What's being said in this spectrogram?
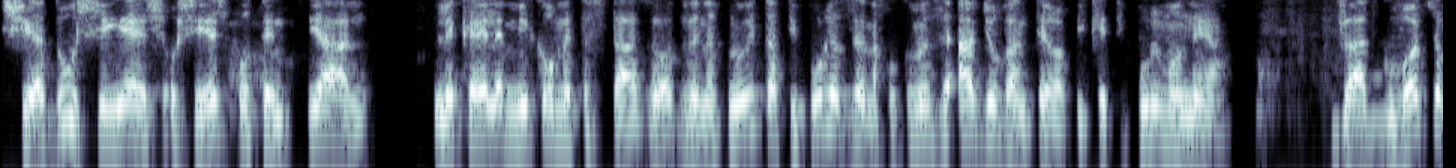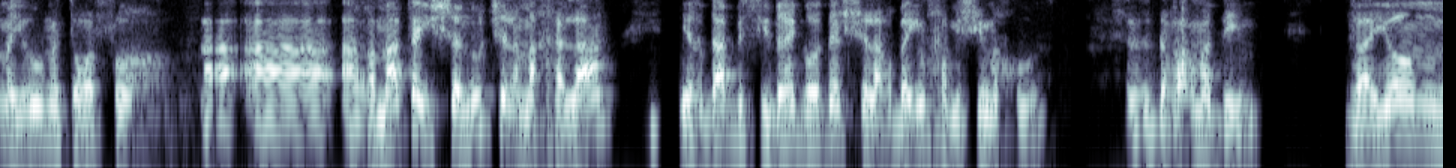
שידעו שיש, או שיש פוטנציאל לכאלה מיקרו-מטסטזות, ונתנו את הטיפול הזה, אנחנו קוראים לזה אג'ובן תרפי, כטיפול מונע. והתגובות שם היו מטורפות. הרמת ההישנות של המחלה ירדה בסדרי גודל של 40-50 אחוז, שזה דבר מדהים. והיום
